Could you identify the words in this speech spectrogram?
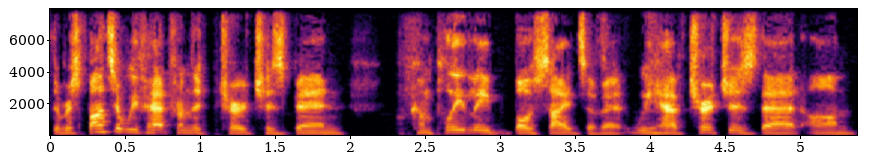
the response that we've had from the church has been completely both sides of it. We have churches that um,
